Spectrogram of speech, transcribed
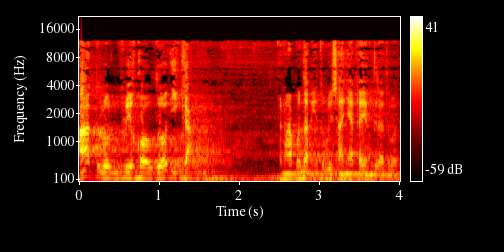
adlun fi qadhaika. Kenapa ini tulisannya ada yang tidak tepat.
